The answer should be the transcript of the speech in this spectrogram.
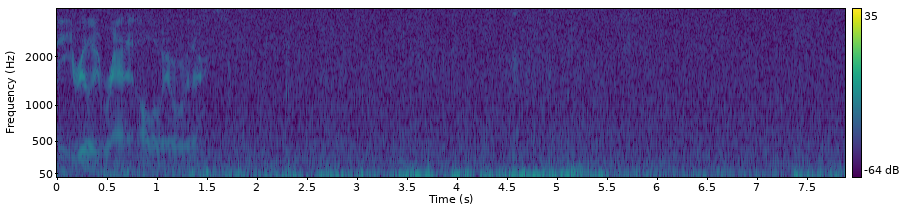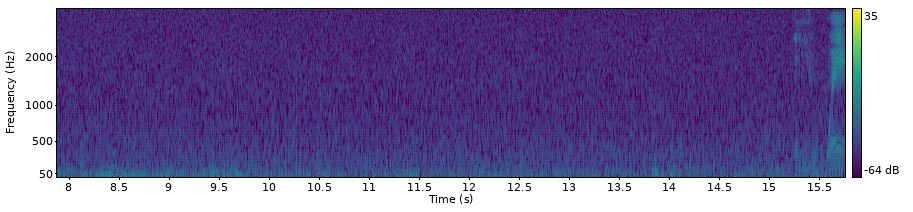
Yeah, he really ran it all the way over there. Way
